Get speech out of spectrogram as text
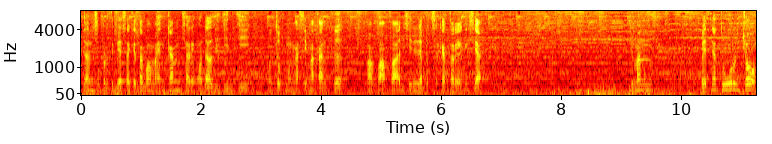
Dan seperti biasa kita memainkan cari modal di Jinji untuk mengasih makan ke Fafafa. Di sini dapat skater ya guys ya. Cuman bednya turun, Cok.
